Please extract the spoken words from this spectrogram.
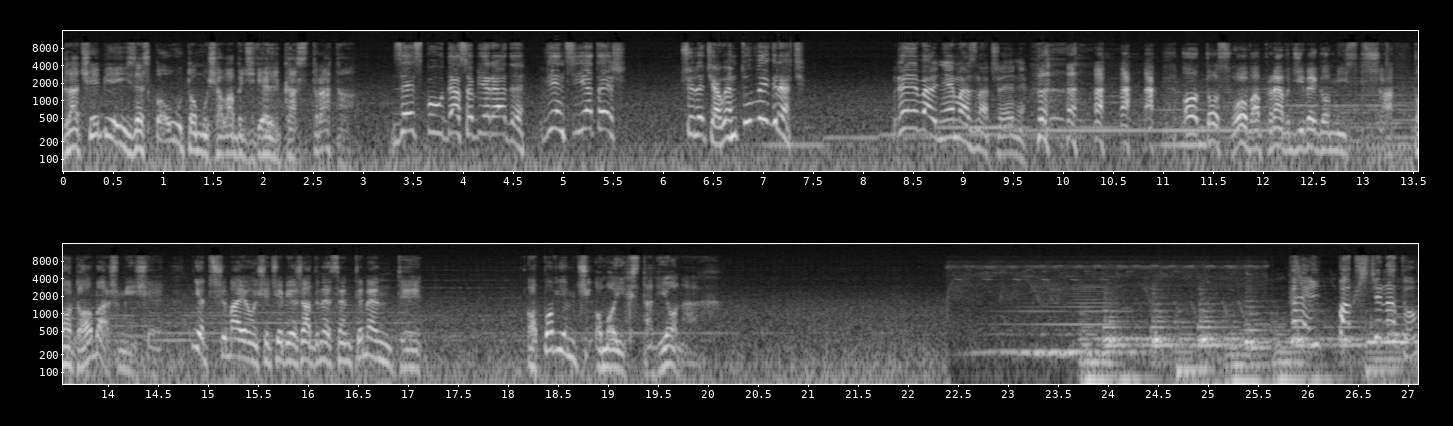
Dla ciebie i zespołu to musiała być wielka strata. Zespół da sobie radę, więc ja też. Przyleciałem tu wygrać. Rywal nie ma znaczenia. Oto słowa prawdziwego mistrza. Podobasz mi się. Nie trzymają się ciebie żadne sentymenty. Opowiem ci o moich stadionach. Hej, patrzcie na to!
